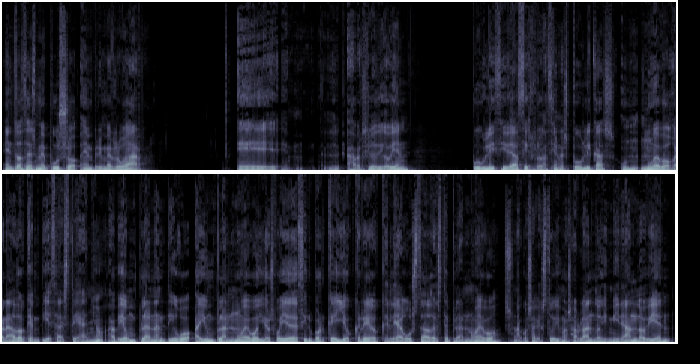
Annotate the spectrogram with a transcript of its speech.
Entonces me puso en primer lugar, eh, a ver si lo digo bien, Publicidad y Relaciones Públicas, un nuevo grado que empieza este año. Había un plan antiguo, hay un plan nuevo y os voy a decir por qué yo creo que le ha gustado este plan nuevo. Es una cosa que estuvimos hablando y mirando bien.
